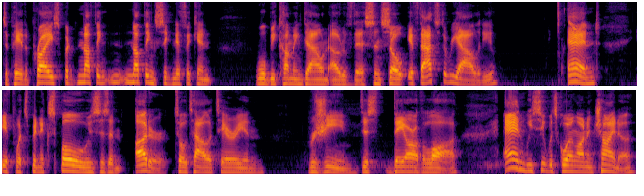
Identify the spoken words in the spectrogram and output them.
to pay the price, but nothing nothing significant will be coming down out of this. And so, if that's the reality, and if what's been exposed is an utter totalitarian regime, just they are the law, and we see what's going on in China,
